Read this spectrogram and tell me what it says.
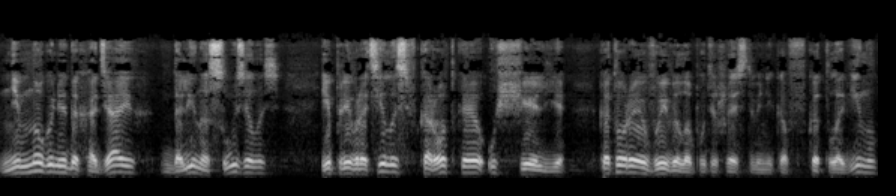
Немного не доходя их, долина сузилась и превратилась в короткое ущелье, которое вывело путешественников в котловину,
